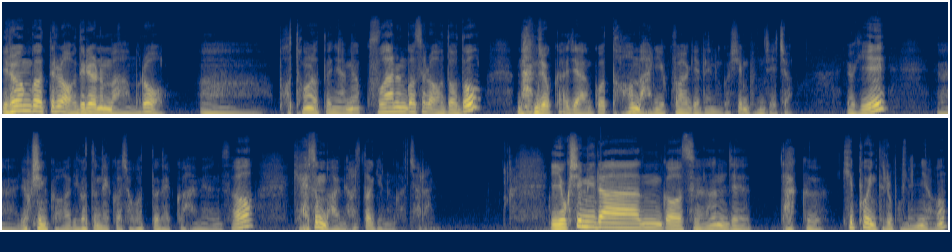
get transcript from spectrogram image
이런 것들을 얻으려는 마음으로 어, 보통은 어떠냐면 구하는 것을 얻어도 만족하지 않고 더 많이 구하게 되는 것이 문제죠. 여기 어, 욕심껏 이것도 내 거 저것도 내 거 하면서 계속 마음이 헐떡이는 것처럼 이 욕심이란 것은 이제 딱그 키포인트를 보면요.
